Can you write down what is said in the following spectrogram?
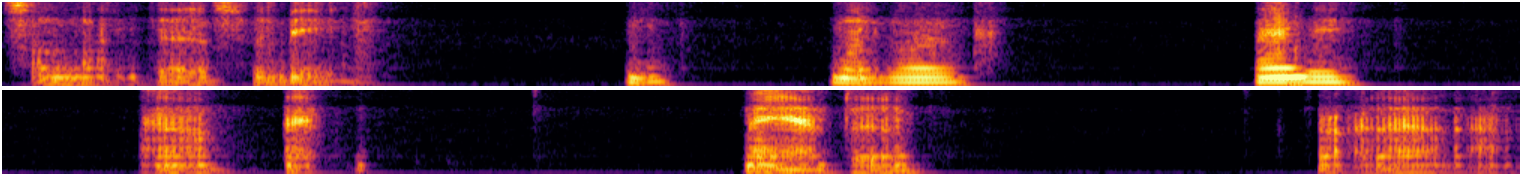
Something like this would be would work. Maybe. Oh, may have to try that.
